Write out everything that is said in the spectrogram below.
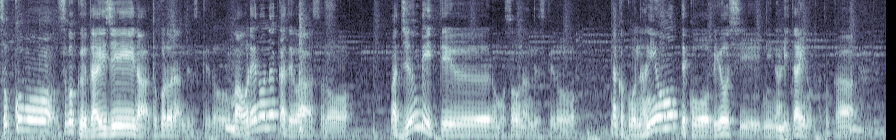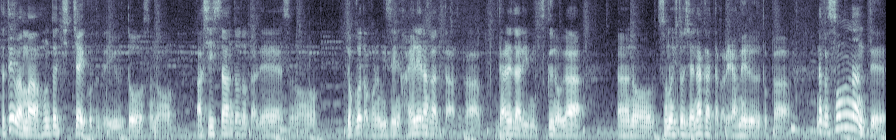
そこもすごく大事なところなんですけど、まあ俺の中ではその、まあ、準備っていうのもそうなんですけどなんかこう何をもってこう美容師になりたいのかとか、例えばまあ本当にちっちゃいことで言うとそのアシスタントとかでそのどこどこの店に入れなかったとか誰々に着くのがあのその人じゃなかったから辞めるとか、なんかそんなんて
